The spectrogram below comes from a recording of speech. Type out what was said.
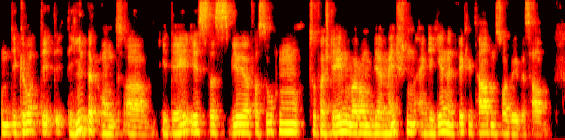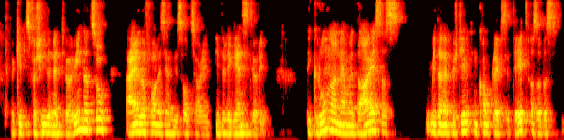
und die, Grund, die, die, Hintergrundidee äh, ist, dass wir versuchen zu verstehen, warum wir Menschen ein Gehirn entwickelt haben, so wie wir es haben. Da gibt es verschiedene Theorien dazu. Eine davon ist eben die soziale Intelligenztheorie. Die Grundannahme da ist, dass mit einer bestimmten Komplexität, also dass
